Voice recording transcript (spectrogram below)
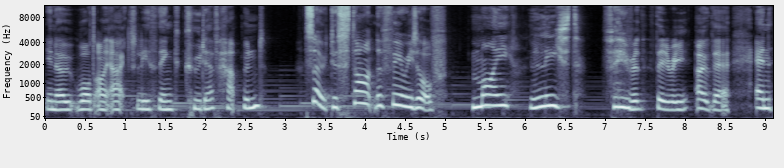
you know, what I actually think could have happened. So, to start the theories off, my least favorite theory out there. And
